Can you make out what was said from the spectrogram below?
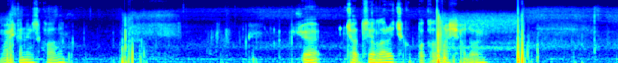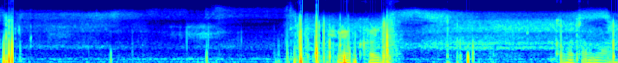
başka neresi kaldı? Şu çatıları çıkıp bakalım aşağı doğru. Şuraya kırdık. Kapatalım bari.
